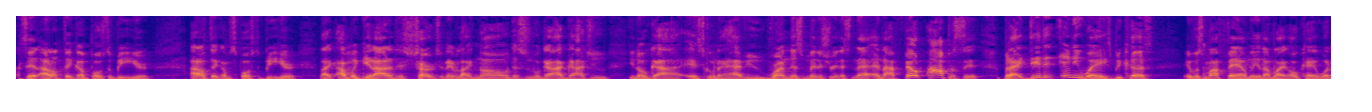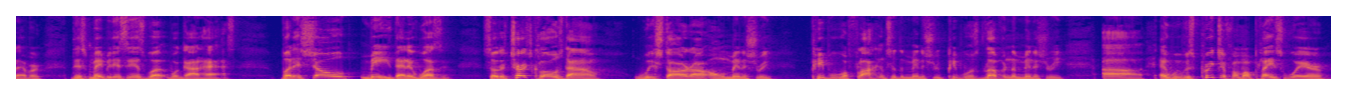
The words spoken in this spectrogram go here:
i said i don't think i'm supposed to be here. I don't think i'm supposed to be here. Like i'm gonna get out of this church. And they were like no this is what god got you. You know god is gonna have you run this ministry and this and that. And i felt opposite but i did it anyways because it was my family. And i'm like okay whatever. This maybe this is what what god has. But it showed me that it wasn't. So the church closed down. We started our own ministry. People were flocking to the ministry. People was loving the ministry. Uh and we was preaching from a place where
